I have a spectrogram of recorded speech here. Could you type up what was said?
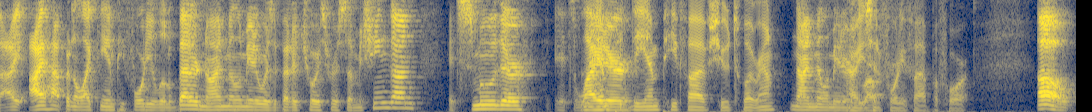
I I happen to like the MP40 a little better. Nine millimeter was a better choice for a submachine gun. It's smoother. It's lighter. The, MP, the MP5 shoots what round? Nine millimeter. Oh, you said 45 before. Oh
